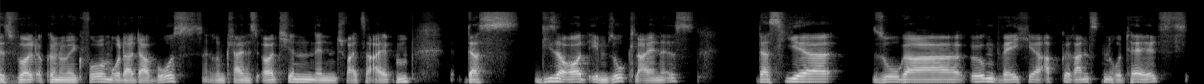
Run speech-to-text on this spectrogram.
das World Economic Forum oder Davos, so ein kleines Örtchen in den Schweizer Alpen, dass dieser Ort eben so klein ist, dass hier sogar irgendwelche abgeranzten Hotels,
